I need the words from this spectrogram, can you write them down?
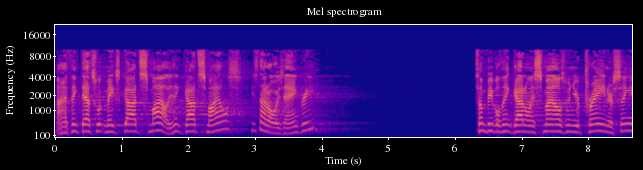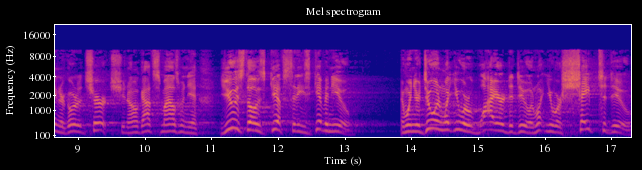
And I think that's what makes God smile. You think God smiles? He's not always angry. Some people think God only smiles when you're praying or singing or go to church. You know, God smiles when you use those gifts that He's given you and when you're doing what you were wired to do and what you were shaped to do,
